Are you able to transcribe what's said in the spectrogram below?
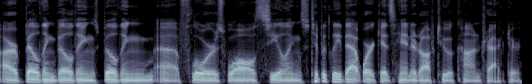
are building buildings, building uh, floors, walls, ceilings. Typically, that work gets handed off to a contractor.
